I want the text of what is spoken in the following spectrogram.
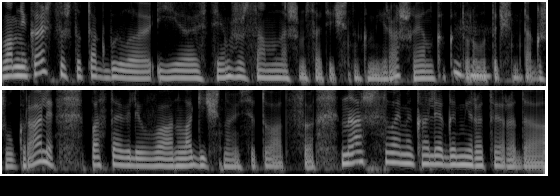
Вам не кажется, что так было и с тем же самым нашим соотечественником Ярошенко, которого mm-hmm. точно так же украли, поставили в аналогичную ситуацию. Наш с вами коллега Мира Терра, да,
